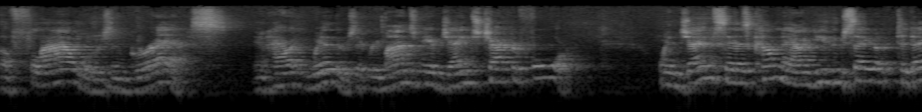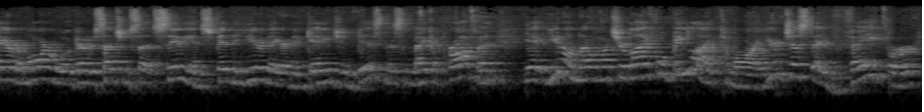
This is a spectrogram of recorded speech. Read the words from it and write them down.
of flowers and grass and how it withers. It reminds me of James chapter 4. When James says, Come now, you who say today or tomorrow we'll go to such and such city and spend a year there and engage in business and make a profit, yet you don't know what your life will be like tomorrow. You're just a vapor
